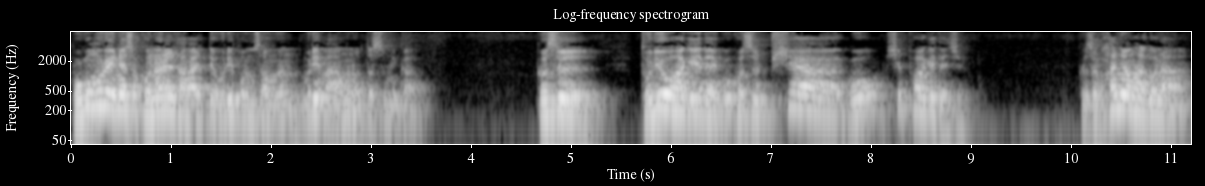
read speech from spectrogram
복음으로 인해서 고난을 당할 때 우리 본성은 우리 마음은 어떻습니까? 그것을 두려워하게 되고 그것을 피하고 싶어 하게 되죠. 그것을 환영하거나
